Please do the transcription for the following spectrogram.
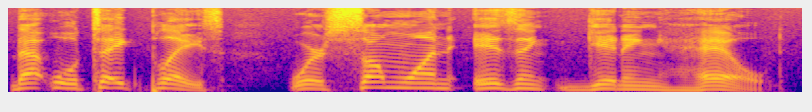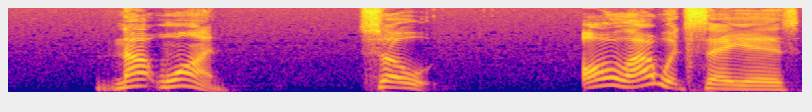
that will take place where someone isn't getting held. Not one. So all I would say is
